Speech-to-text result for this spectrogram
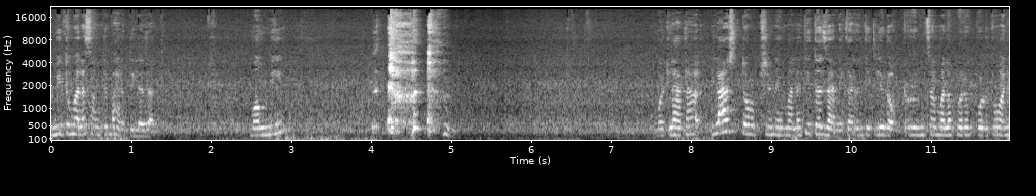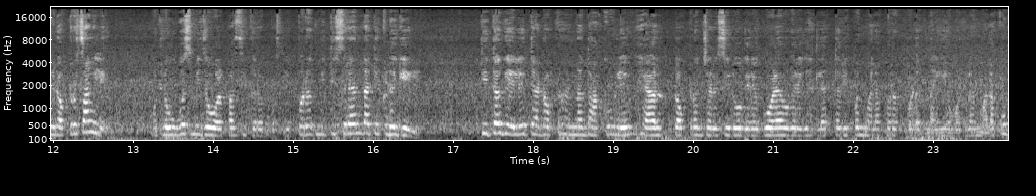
मी तुम्हाला सांगते भारतीला जाते. मग मी म्हटलं आता लास्ट ऑप्शन आहे मला तिथं जाणे. कारण तिथले डॉक्टरांचा मला फरक पडतो आणि डॉक्टर चांगले म्हटलं उगच मी जवळपास ही करत बसले. परत मी तिसऱ्यांदा तिकडे गेले. तिथं गेले त्या डॉक्टरांना दाखवले. ह्या डॉक्टरांच्या रसीद वगैरे गोळ्या वगैरे घेतल्या तरी पण मला फरक पडत नाही आहे म्हटलं. मला खूप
